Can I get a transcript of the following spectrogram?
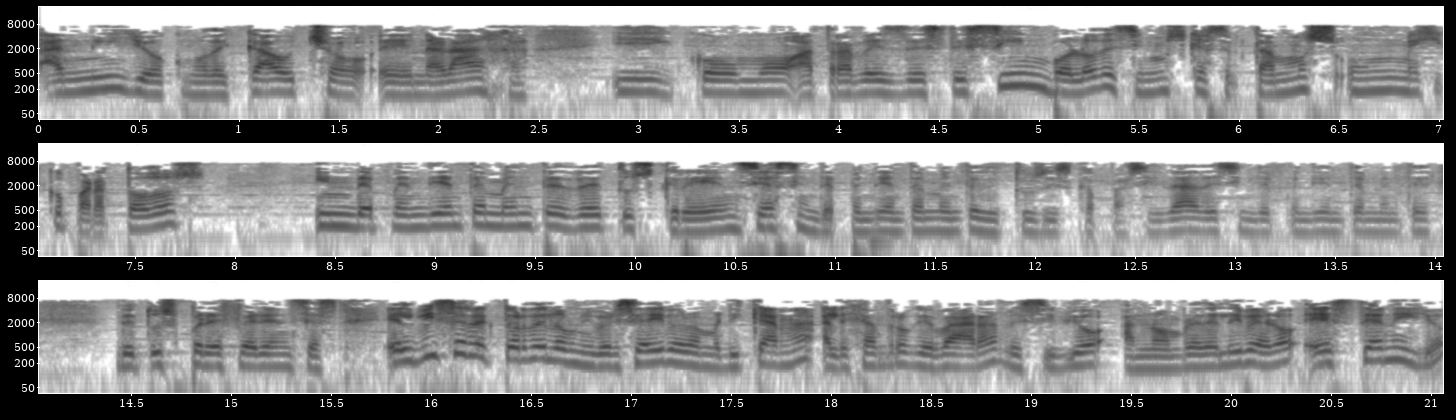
anillo como de caucho eh, naranja y como a través de este símbolo decimos que aceptamos un México para Todos independientemente de tus creencias, independientemente de tus discapacidades, independientemente de tus preferencias. El vicerrector de la Universidad Iberoamericana, Alejandro Guevara, recibió a nombre del Ibero este anillo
